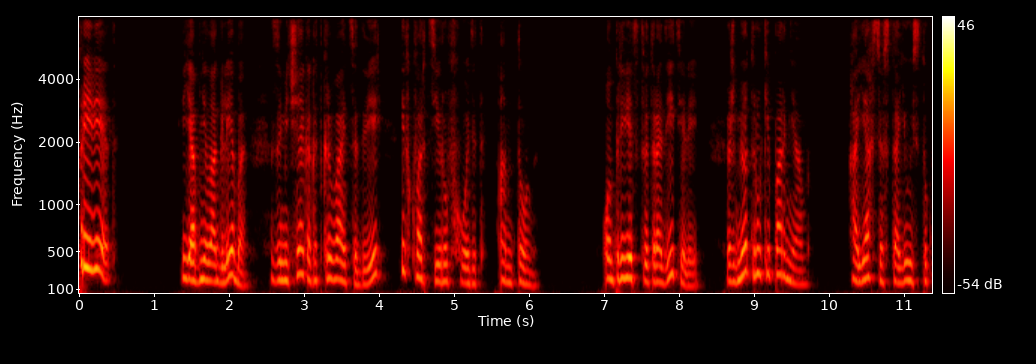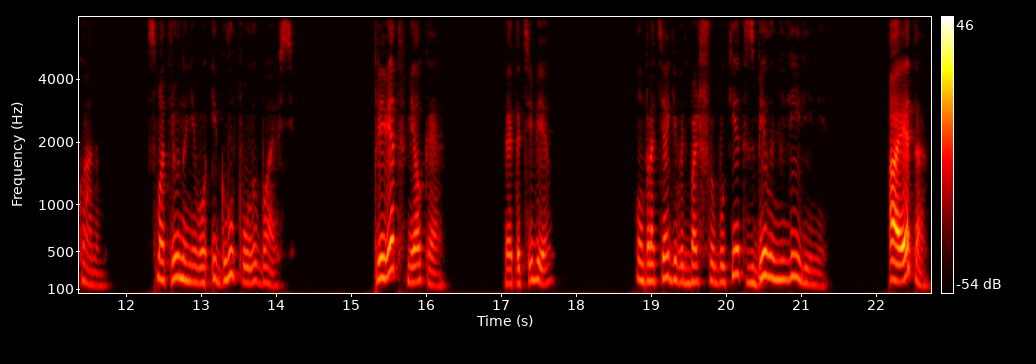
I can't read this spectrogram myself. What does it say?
«Привет!» Я обняла Глеба, замечая, как открывается дверь, и в квартиру входит Антон. Он приветствует родителей, жмет руки парням, а я все стою истуканом. Смотрю на него и глупо улыбаюсь. «Привет, мелкая!» «Это тебе!» Он протягивает большой букет с белыми лилиями. «А это?»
